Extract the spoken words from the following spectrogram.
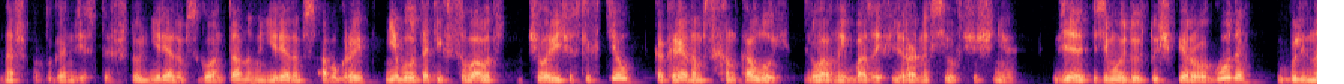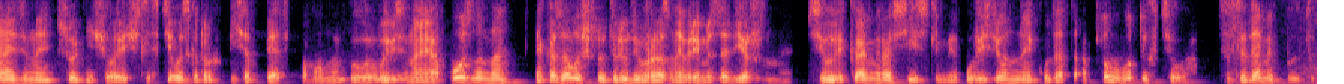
наши пропагандисты, что ни рядом с Гуантанамо, ни рядом с Абу-Грейб не было таких свалок человеческих тел, как рядом с Ханкалой, главной базой федеральных сил в Чечне, где зимой 2001 года были найдены сотни человеческих тел, из которых 55, по-моему, было вывезено и опознано. И оказалось, что это люди в разное время задержанные силовиками российскими, увезенные куда-то, а потом вот их тела со следами пыток.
